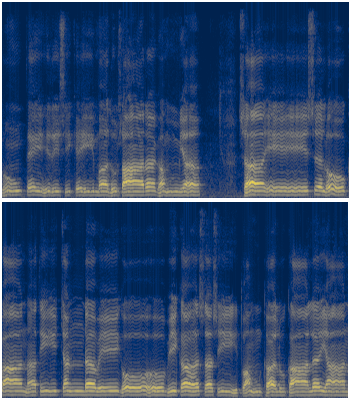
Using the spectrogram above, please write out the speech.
भुङ्क्ते ऋषिकै मधुसारगम्य। स एष लोकानतिचण्डवेगो विकससि त्वं खलु कालयान।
